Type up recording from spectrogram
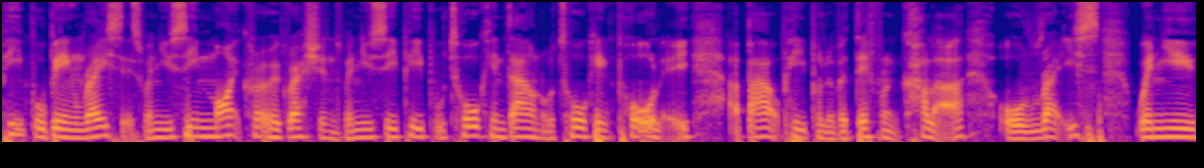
people being racist, when you see microaggressions, when you see people talking down or talking poorly about people of a different color or race, when you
